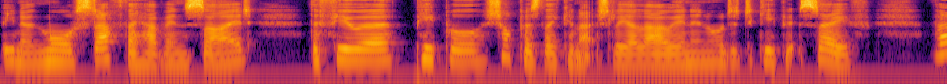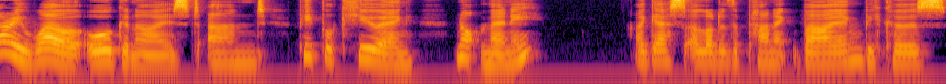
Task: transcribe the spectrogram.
you know, more stuff they have inside, the fewer people, shoppers they can actually allow in in order to keep it safe. Very well organized and people queuing, not many. I guess a lot of the panic buying because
